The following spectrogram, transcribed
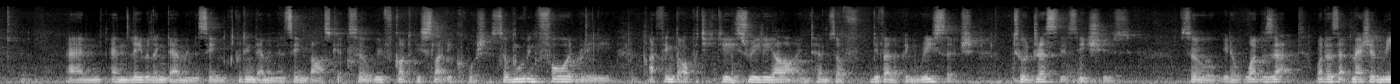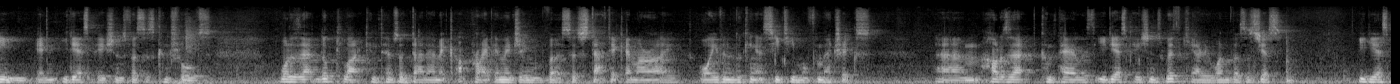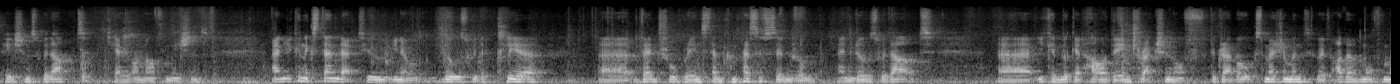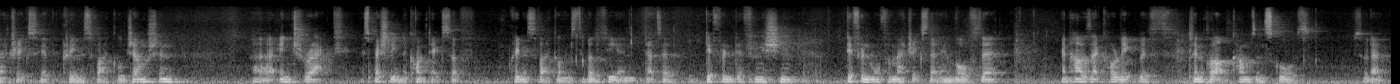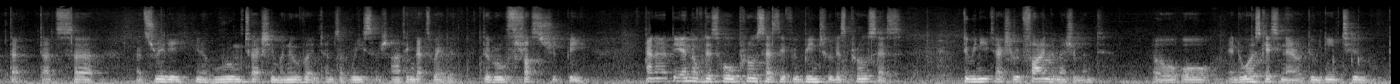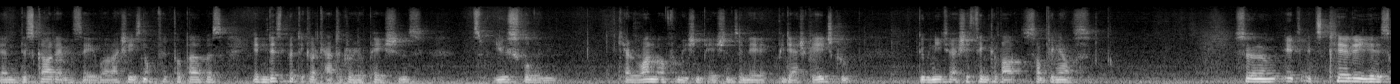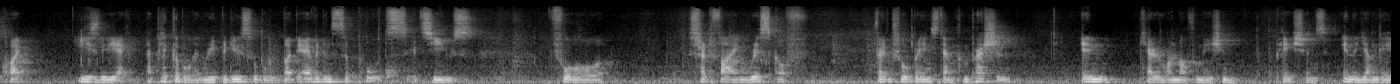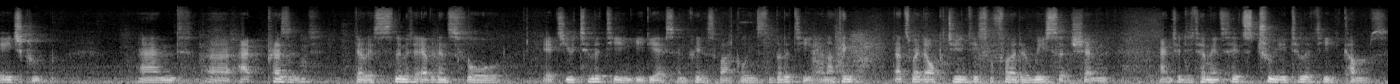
and, and labeling them in the same, putting them in the same basket. So we've got to be slightly cautious. So moving forward, really, I think the opportunities really are in terms of developing research to address these issues. So, you know, what does that, what does that measure mean in EDS patients versus controls? what does that look like in terms of dynamic upright imaging versus static MRI, or even looking at CT morphometrics? Um, how does that compare with EDS patients with Chiari-1 versus just EDS patients without Chiari-1 malformations? And you can extend that to you know those with a clear uh, ventral brainstem compressive syndrome and those without. Uh, you can look at how the interaction of the Grabb Oakes measurement with other morphometrics at the craniocervical junction uh, interact, especially in the context of craniocervical instability, and that's a different definition, different morphometrics that are involved there. And how does that correlate with clinical outcomes and scores? So that, that that's uh, that's really you know room to actually maneuver in terms of research. And I think that's where the, the real thrust should be. And at the end of this whole process, if we've been through this process, do we need to actually refine the measurement? Or, or, in the worst case scenario, do we need to then discard it and say, well, actually, it's not fit for purpose in this particular category of patients? It's useful in Chiari-1 malformation patients in the pediatric age group? Do we need to actually think about something else? So it it's clearly is quite easily applicable and reproducible, but the evidence supports its use for stratifying risk of ventral brainstem compression in Chiari-1 malformation patients in a younger age group. And uh, at present, there is limited evidence for its utility in EDS and craniocervical instability. And I think that's where the opportunities for further research and, and to determine its, its true utility comes.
